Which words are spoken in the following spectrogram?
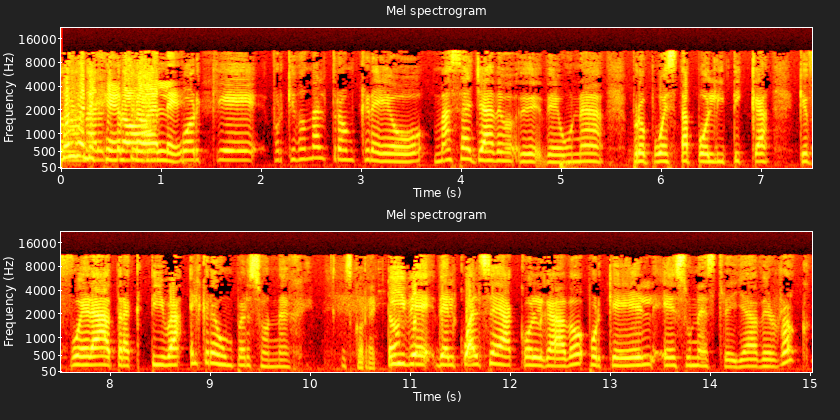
Muy buen ejemplo, Trump Ale. Porque, porque Donald Trump creó, más allá de, de- de una propuesta política que fuera atractiva, él creó un personaje. Es correcto. Y de, del cual se ha colgado porque él es una estrella de rock,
